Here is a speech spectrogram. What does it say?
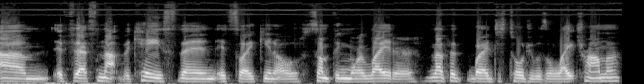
um, if that's not the case, then it's like, you know, something more lighter. Not that what I just told you was a light trauma,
